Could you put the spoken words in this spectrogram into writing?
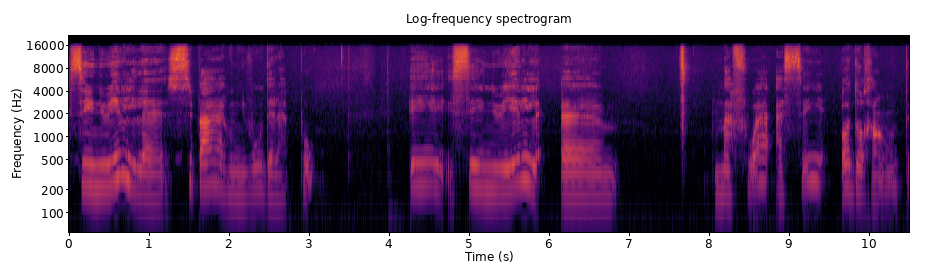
c'est une huile super au niveau de la peau. Et c'est une huile, euh, ma foi, assez odorante.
